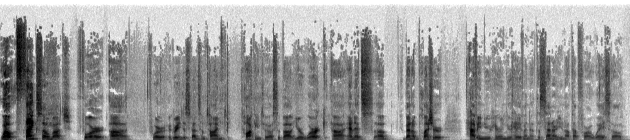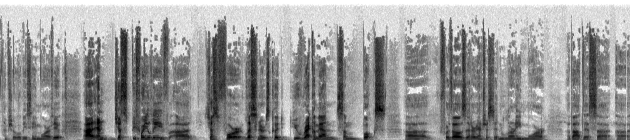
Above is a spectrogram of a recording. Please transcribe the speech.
Well, thanks so much for uh, for agreeing to spend some time t- talking to us about your work, uh, and it's uh, been a pleasure having you here in New Haven at the center. You're not that far away, so I'm sure we'll be seeing more of you. Uh, and just before you leave, uh, just for listeners, could you recommend some books uh, for those that are interested in learning more about this, uh, uh,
